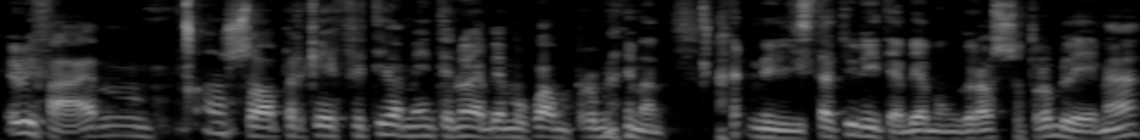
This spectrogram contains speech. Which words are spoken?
e lui fa ehm, non so perché effettivamente noi abbiamo qua un problema negli Stati Uniti abbiamo un grosso problema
